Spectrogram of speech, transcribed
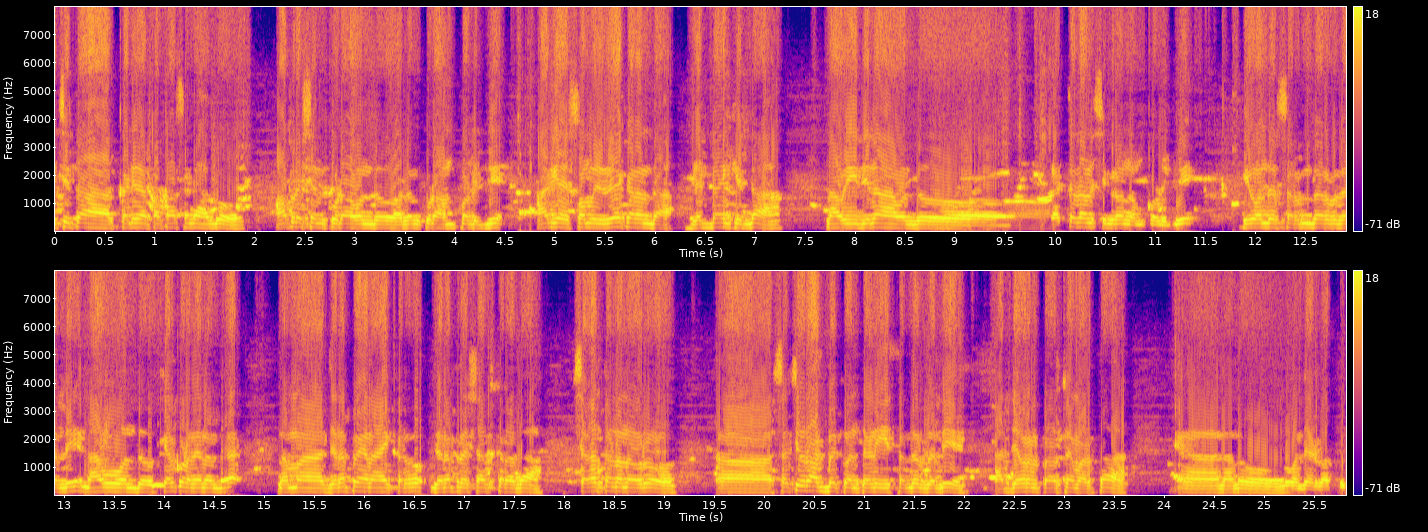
ಉಚಿತ ಕಣ್ಣಿನ ತಪಾಸಣೆ ಹಾಗೂ ಆಪರೇಷನ್ ಕೂಡ ಒಂದು ಅದನ್ನು ಕೂಡ ಹಮ್ಮಿಕೊಂಡಿದ್ವಿ. ಹಾಗೆ ಸ್ವಾಮಿ ವಿವೇಕಾನಂದ ಬ್ಲಡ್ ಬ್ಯಾಂಕ್ ಇಂದ ನಾವು ಈ ದಿನ ಒಂದು ರಕ್ತದಾನ ಶಿಬಿರವನ್ನು ಹಮ್ಮಿಕೊಂಡಿದ್ವಿ. ಈ ಒಂದು ಸಂದರ್ಭದಲ್ಲಿ ನಾವು ಒಂದು ಕೇಳ್ಕೊಳೋದೇನಂದ್ರೆ ನಮ್ಮ ಜನಪ್ರಿಯ ನಾಯಕರು, ಜನಪ್ರಿಯ ಶಾಸಕರಾದ ಶರತ್ತಣ್ಣನವರು ಆ ಸಚಿವರಾಗ್ಬೇಕು ಅಂತೇಳಿ ಈ ಸಂದರ್ಭದಲ್ಲಿ ಆ ದೇವರಲ್ಲಿ ಪ್ರಾರ್ಥನೆ ಮಾಡ್ತಾ ನಾನು ಒಂದೆರಡು ಮಾತು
